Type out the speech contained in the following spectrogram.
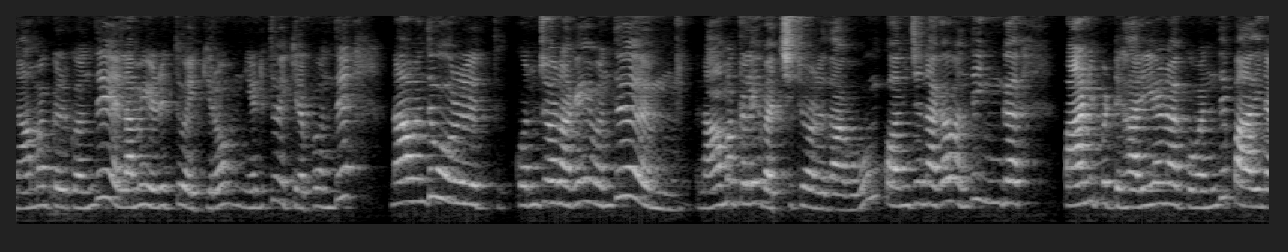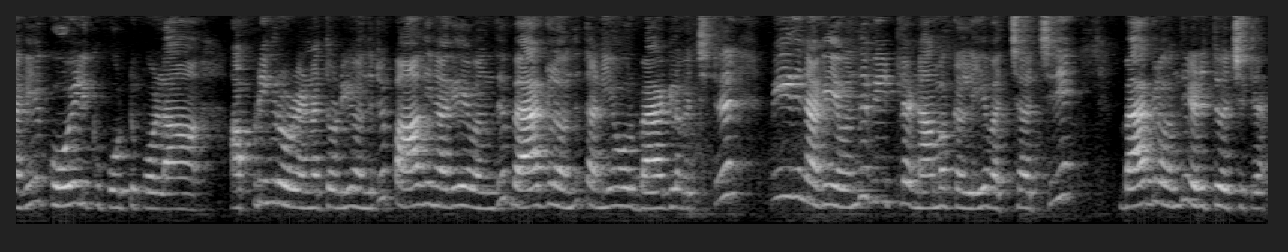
நாமக்கலுக்கு வந்து எல்லாமே எடுத்து வைக்கிறோம். எடுத்து வைக்கிறப்ப வந்து நான் வந்து ஒரு கொஞ்சம் நகையை வந்து நாமக்கலே வச்சுட்டு வரதாகவும் கொஞ்ச நகை வந்து இங்கே பாணிப்பட்டு ஹரியானாவுக்கு வந்து பாதி நகையை கோயிலுக்கு போட்டு போகலாம் அப்படிங்கிற ஒரு எண்ணத்தோடையும் வந்துட்டு பாதி நகையை வந்து பேக்கில் வந்து தனியாக ஒரு பேக்கில் வச்சுட்டு மீதி நகையை வந்து வீட்டில் நாமக்கல்லையே வச்சாச்சு. பேக்கில் வந்து எடுத்து வச்சுட்டேன்.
